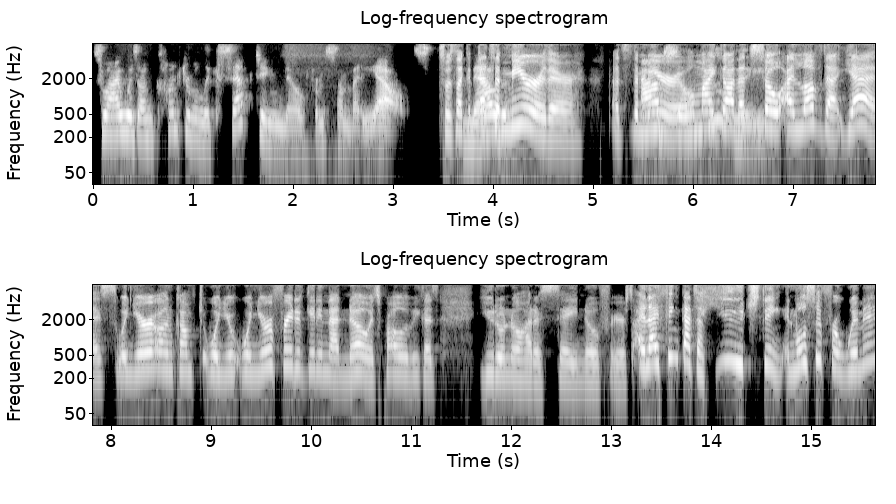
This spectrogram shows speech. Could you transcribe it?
So I was uncomfortable accepting no from somebody else. So it's like now that's a mirror there. That's the mirror. Absolutely. Oh my God. That's so I love that. Yes. When you're uncomfortable when you're when you're afraid of getting that no, it's probably because you don't know how to say no for yourself. And I think that's a huge thing. And mostly for women,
